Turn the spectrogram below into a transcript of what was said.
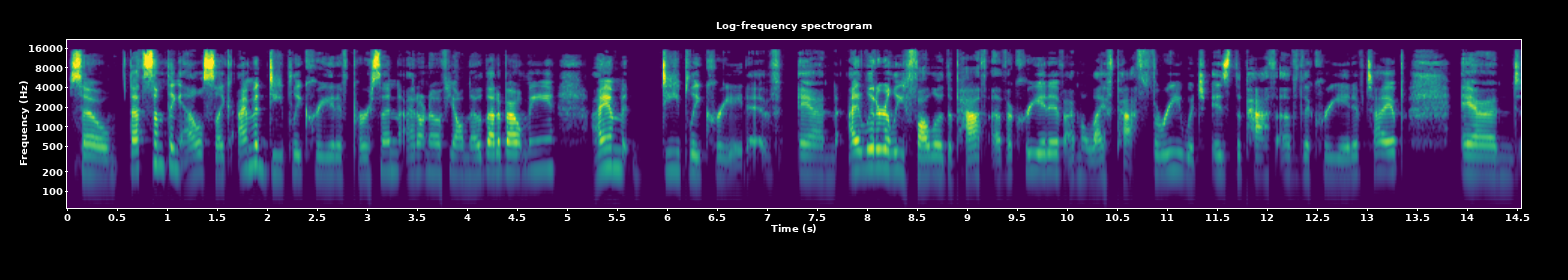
So that's something else. Like, I'm a deeply creative person. I don't know if y'all know that about me. I am deeply creative and I literally follow the path of a creative. I'm a life path three, which is the path of the creative type. And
